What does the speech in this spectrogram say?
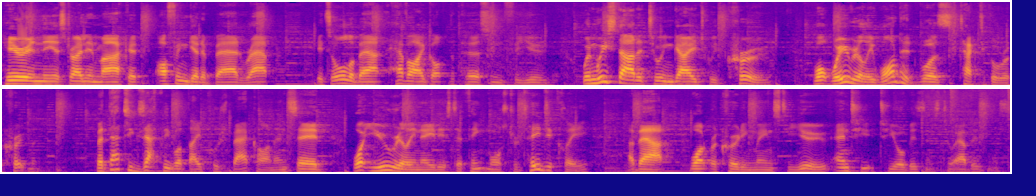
here in the Australian market often get a bad rap. It's all about, have I got the person for you? When we started to engage with Crew, what we really wanted was tactical recruitment. But that's exactly what they pushed back on and said, what you really need is to think more strategically about what recruiting means to you and to, to your business, to our business.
